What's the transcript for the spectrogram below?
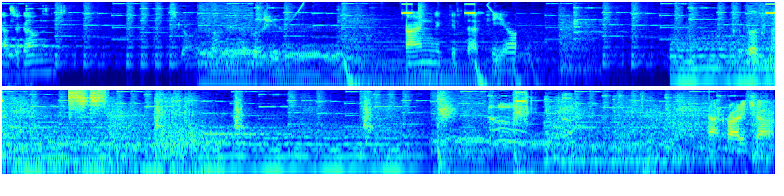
how's it going? Trying to get that PR. Good luck, man. Not karate chop.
